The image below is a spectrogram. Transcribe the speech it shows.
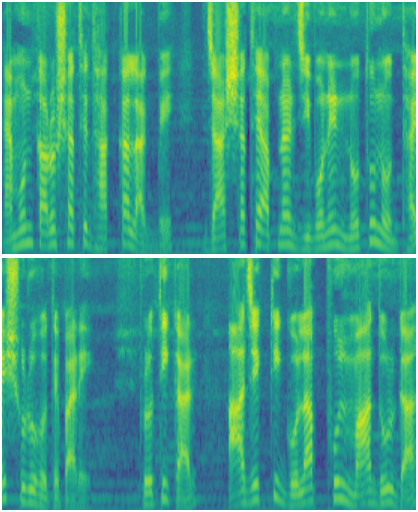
এমন কারোর সাথে ধাক্কা লাগবে, যার সাথে আপনার জীবনের নতুন অধ্যায় শুরু হতে পারে। প্রতিকার, আজ একটি গোলাপ ফুল মা দুর্গা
